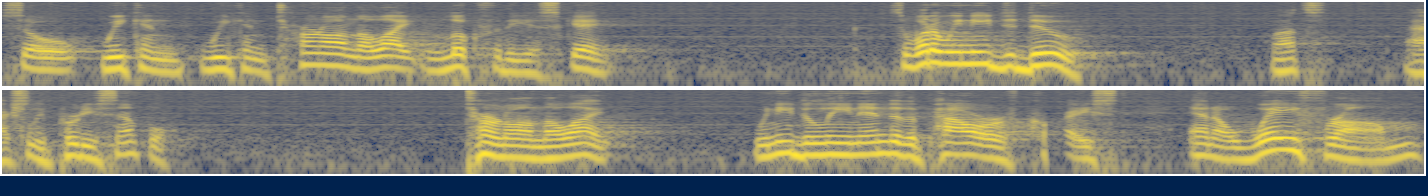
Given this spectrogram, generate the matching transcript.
So we can, we can turn on the light and look for the escape. So, what do we need to do? Well, that's actually pretty simple turn on the light. We need to lean into the power of Christ and away from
